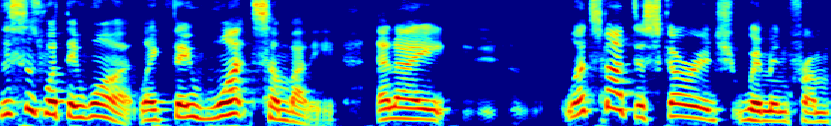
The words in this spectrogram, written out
this is what they want. Like, they want somebody. And I, let's not discourage women from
